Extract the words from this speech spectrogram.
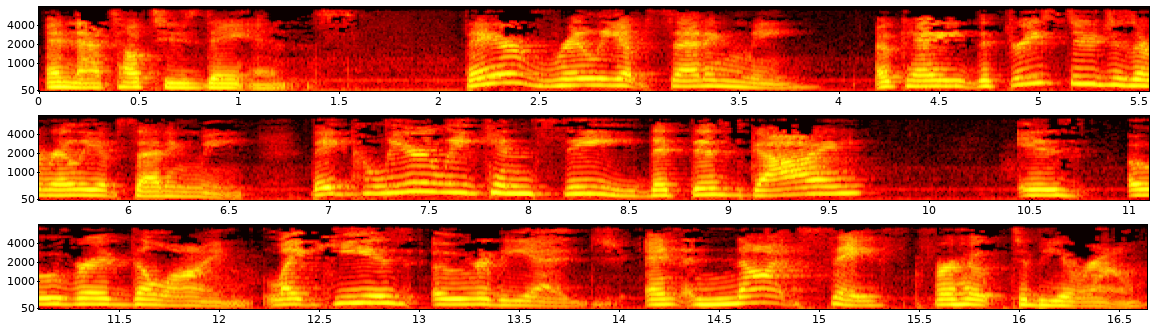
And that's how Tuesday ends. They are really upsetting me. Okay. The three stooges are really upsetting me. They clearly can see that this guy is over the line. Like he is over the edge and not safe for Hope to be around.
